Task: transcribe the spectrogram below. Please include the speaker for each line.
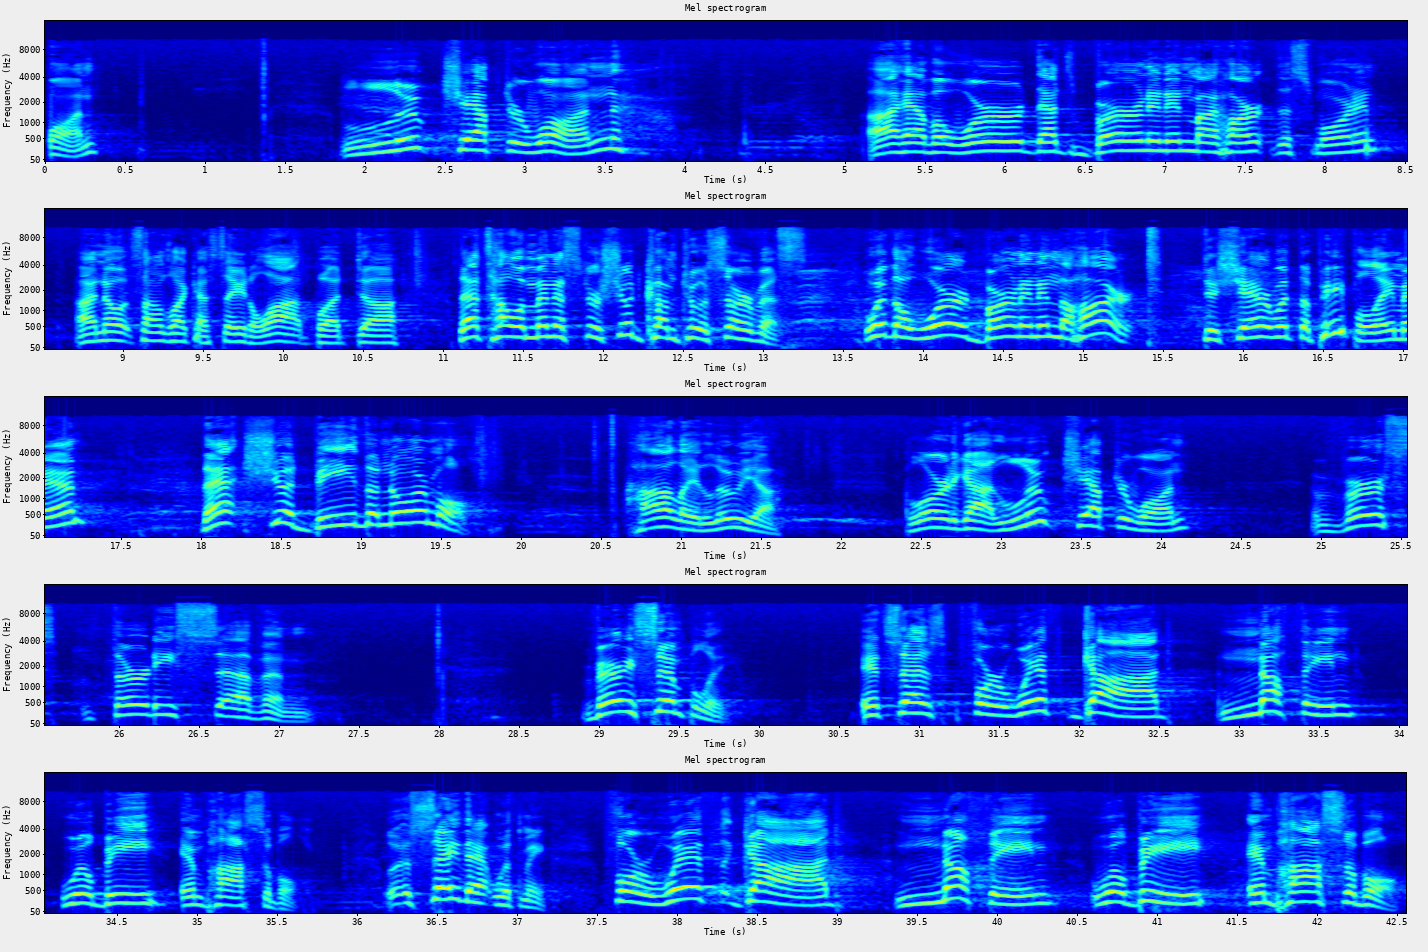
Speaker 1: 1. Luke chapter 1. I have a word that's burning in my heart this morning. I know it sounds like I say it a lot, but uh, that's how a minister should come to a service with a word burning in the heart to share with the people. Amen? That should be the normal. Hallelujah. Glory to God. Luke chapter 1, verse 37. Very simply, it says, For with God nothing will be impossible. Say that with me. For with God nothing will be impossible.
